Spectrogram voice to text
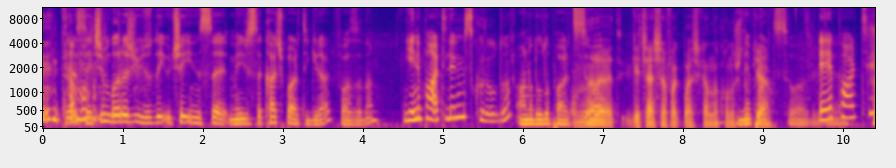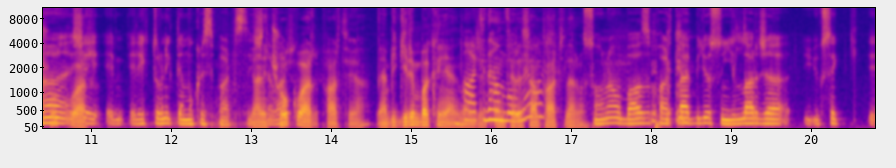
değinelim. Ya seçim barajı yüzde üçe inse meclise kaç parti girer fazladan? Yeni partilerimiz kuruldu. Anadolu Partisi Onlar var. evet geçen Şafak Başkan'la Ne konuştuk ya. partisi vardı? ya? E-Parti Ha Çok var. şey Elektronik Demokrasi Partisi Yani işte çok var. var. parti ya. Yani bir girin bakın yani Partiden bence. ne Enteresan var? partiler var. Sonra ama bazı partiler biliyorsun yıllarca yüksek e,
